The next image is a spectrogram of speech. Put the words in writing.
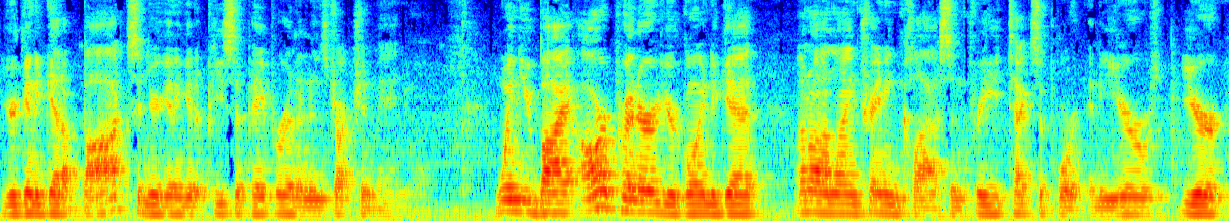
you're going to get a box and you're going to get a piece of paper and an instruction manual. When you buy our printer, you're going to get an online training class and free tech support and a year year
